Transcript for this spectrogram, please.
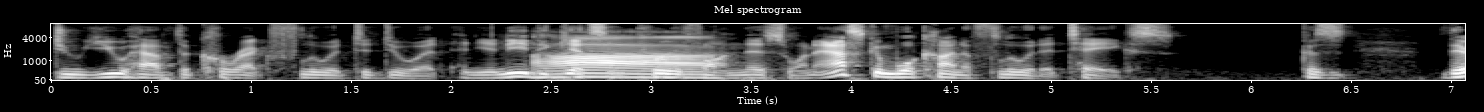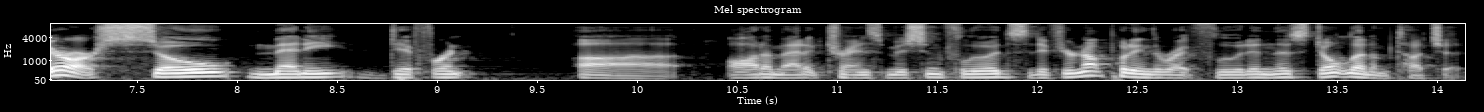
do you have the correct fluid to do it? And you need to get some proof Ah. on this one. Ask them what kind of fluid it takes because there are so many different uh, automatic transmission fluids that if you're not putting the right fluid in this, don't let them touch it.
